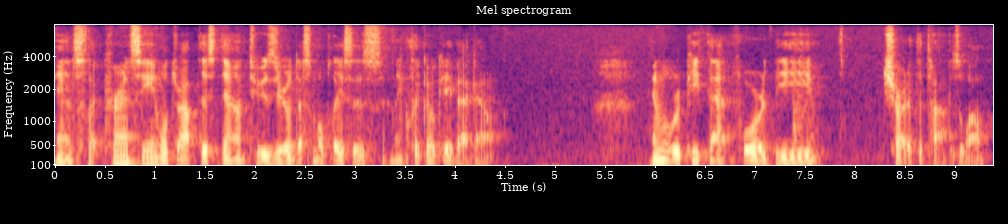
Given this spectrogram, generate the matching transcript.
and select currency and we'll drop this down to zero decimal places and then click OK back out. And we'll repeat that for the chart at the top as well.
